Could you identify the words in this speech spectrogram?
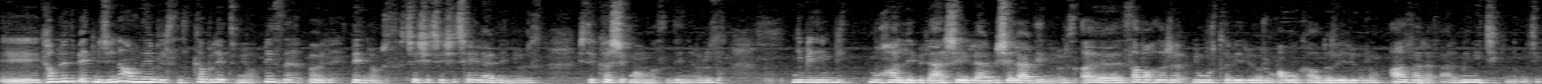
e, kabul edip etmeyeceğini anlayabilirsiniz. Kabul etmiyor. Biz de böyle deniyoruz. Çeşit çeşit şeyler deniyoruz. İşte kaşık maması deniyoruz. Ne bileyim bir muhallebiler, şeyler, bir şeyler deniyoruz. E, sabahları yumurta veriyorum, avokado veriyorum. Azar azar, minicik minicik.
